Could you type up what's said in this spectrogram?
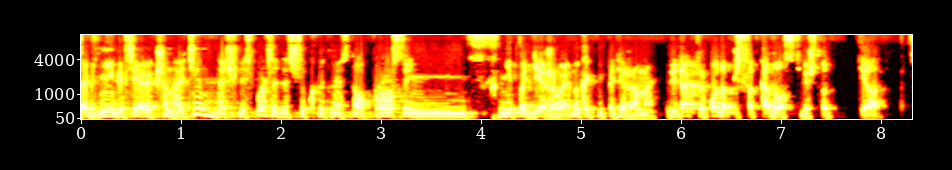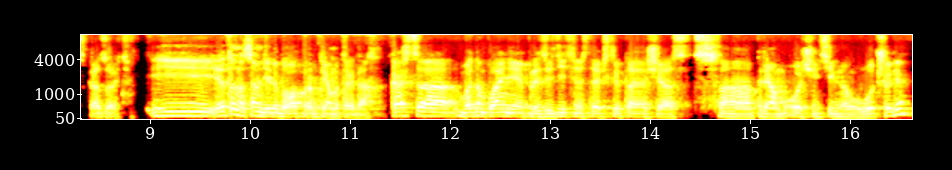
объединили все экшены один, начали использовать, эта штука какой-то стал просто не поддерживаемой. Ну, как не поддерживаемой. Редактор кода просто отказывался тебе что-то делать сказывать. И это на самом деле была проблема тогда. Кажется, в этом плане производительность TypeScript сейчас а, прям очень сильно улучшили.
